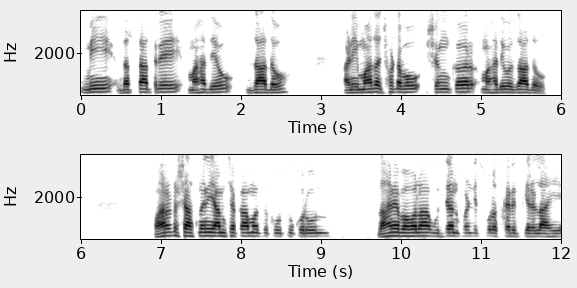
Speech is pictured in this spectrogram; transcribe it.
मी दत्तात्रय महादेव जाधव आणि माझा छोटा भाऊ शंकर महादेव जाधव. महाराष्ट्र शासनाने आमच्या कामाचं कौतुक करून लहान्या भावाला उद्यान पंडित पुरस्कारित केलेला आहे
